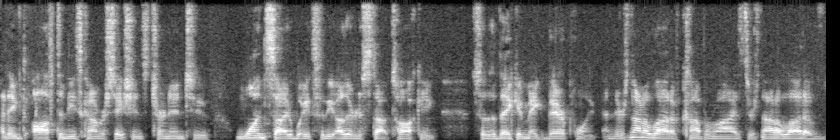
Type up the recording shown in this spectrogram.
I think often these conversations turn into one side waits for the other to stop talking so that they can make their point. And there's not a lot of compromise. There's not a lot of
